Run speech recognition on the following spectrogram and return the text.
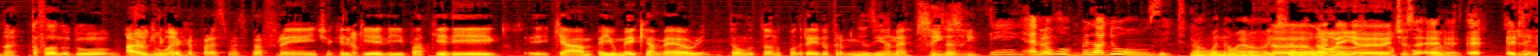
né? Tá falando do. Ah, eu Aquele não cara que lembro. aparece mais pra frente, aquele Yep. que ele. Que ele. Que a a Yumeko e a Mary estão lutando contra ele, outra meninazinha, né? Sim, sim. Sim, é É no isso, né? episódio 11. Não, mas não, é antes. Não, né? é não, bem é- antes. é um É, pouco é- antes. é- ele, É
